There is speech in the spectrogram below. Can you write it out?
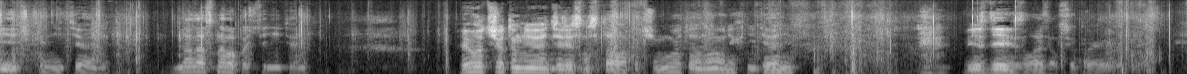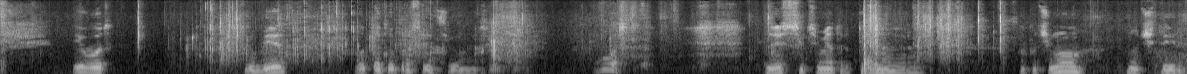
печка не тянет. Ну, она снова почти не тянет. И вот что-то мне интересно стало, почему это она у них не тянет. Везде излазил, все проверил. И вот в трубе вот такой просвет силы. Вот. Здесь сантиметра три, наверное. А почему? Ну, 4.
